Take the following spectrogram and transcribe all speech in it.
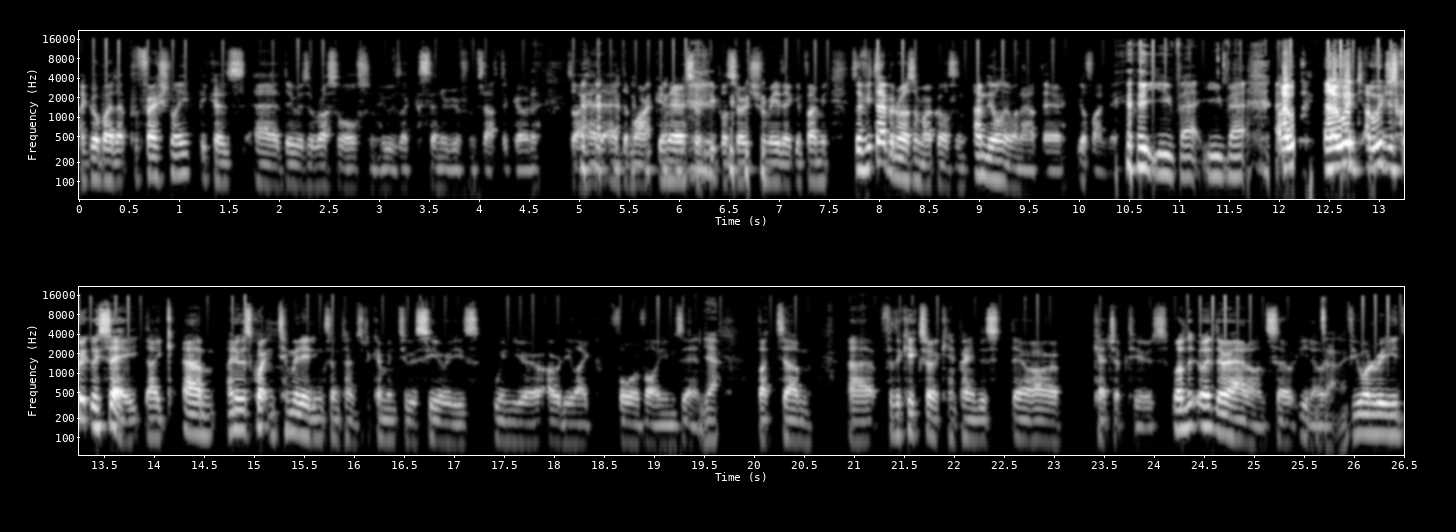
I go by that professionally because uh, there was a Russell Olson who was like a senator from South Dakota, so I had to add the mark in there so if people search for me, they can find me. So if you type in Russell Mark Olson, I'm the only one out there. You'll find me. you bet. You bet. I would, and I would, I would just quickly say, like, um, I know it's quite intimidating sometimes to come into a series when you're already like four volumes in. Yeah. But um, uh, for the Kickstarter campaign, this there are catch-up tiers. Well, they're, they're add-ons, so you know, Exactly. if you want to read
